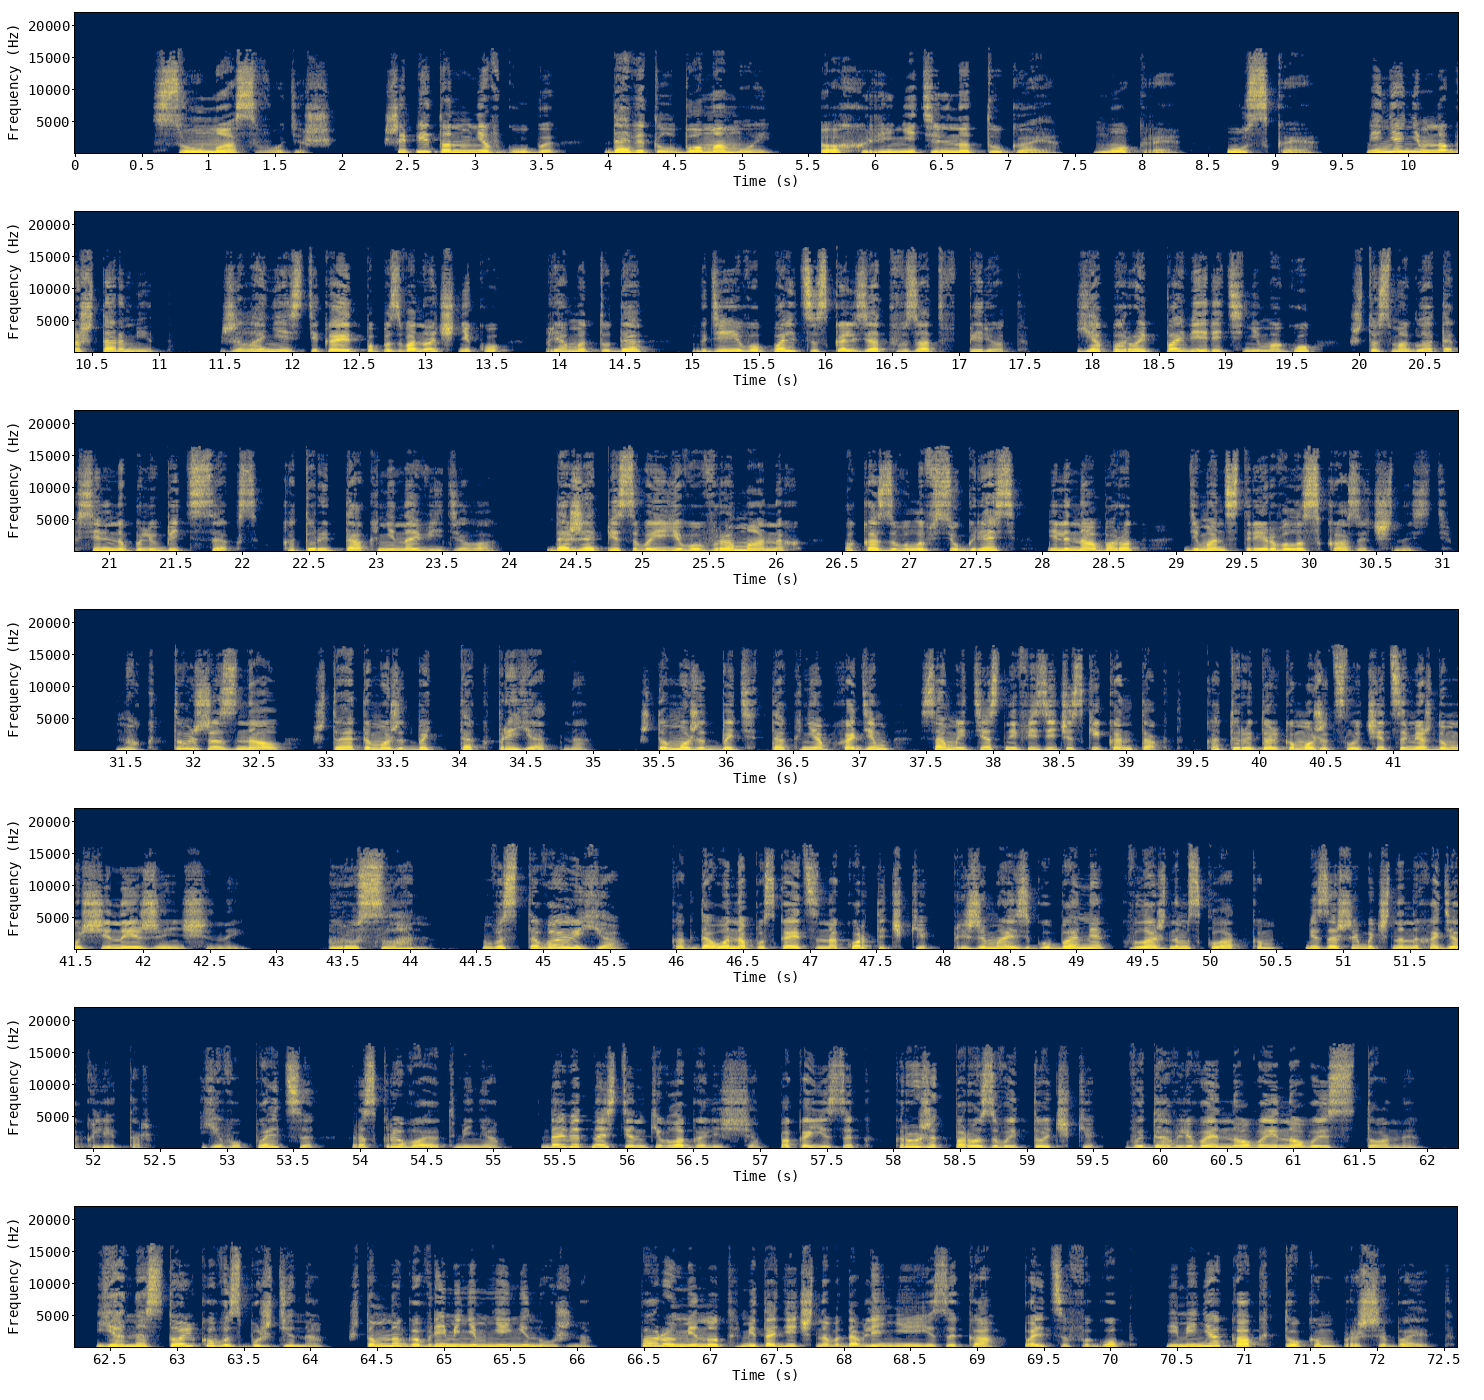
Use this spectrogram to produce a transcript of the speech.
«С ума сводишь!» Шипит он мне в губы, давит лбом о мой. Охренительно тугая, мокрая, узкая. Меня немного штормит. Желание стекает по позвоночнику прямо туда, где его пальцы скользят взад-вперед. Я порой поверить не могу, что смогла так сильно полюбить секс, который так ненавидела. Даже описывая его в романах, показывала всю грязь или, наоборот, демонстрировала сказочность. Но кто же знал, что это может быть так приятно? Что может быть так необходим самый тесный физический контакт, который только может случиться между мужчиной и женщиной? «Руслан, выстываю я, когда он опускается на корточки, прижимаясь губами к влажным складкам, безошибочно находя клитор. Его пальцы раскрывают меня, давят на стенки влагалища, пока язык кружит по розовой точке, выдавливая новые и новые стоны. Я настолько возбуждена, что много времени мне не нужно. Пару минут методичного давления языка, пальцев и губ, и меня как током прошибает.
